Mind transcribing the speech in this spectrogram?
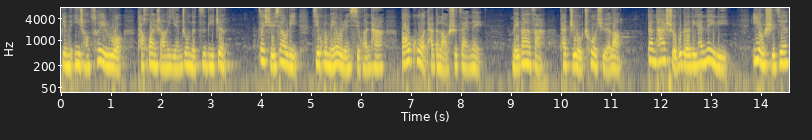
变得异常脆弱，他患上了严重的自闭症，在学校里几乎没有人喜欢他，包括他的老师在内。没办法，他只有辍学了，但他舍不得离开那里，一有时间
